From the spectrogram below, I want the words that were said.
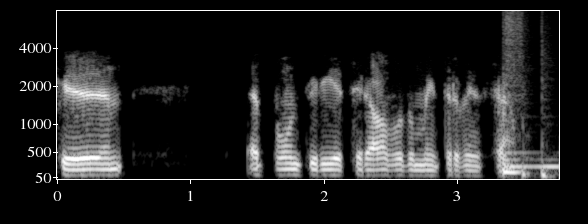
que a ponte iria ser alvo de uma intervenção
